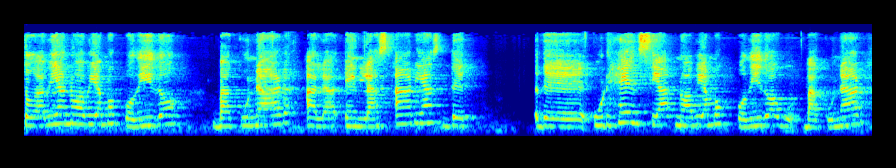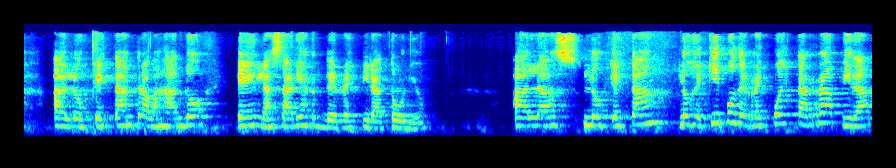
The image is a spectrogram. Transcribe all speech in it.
Todavía no habíamos podido vacunar a la, en las áreas de, de urgencia, no habíamos podido vacunar a los que están trabajando en las áreas de respiratorio. A las, los que están, los equipos de respuesta rápida,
